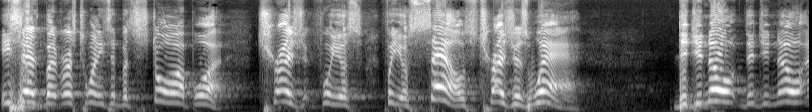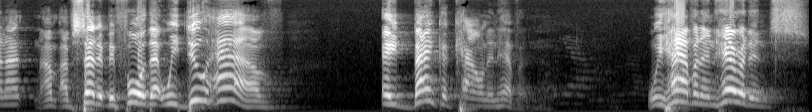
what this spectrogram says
He says, but verse 20 he said, but store up what? Treasure for your for yourselves, treasures where? Did you know? Did you know? And I, I've said it before that we do have a bank account in heaven. We have an inheritance.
